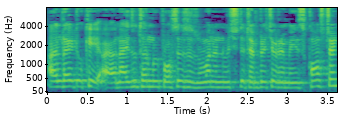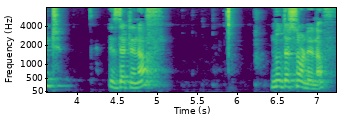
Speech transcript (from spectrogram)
i'll write okay an isothermal process is one in which the temperature remains constant is that enough no that's not enough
